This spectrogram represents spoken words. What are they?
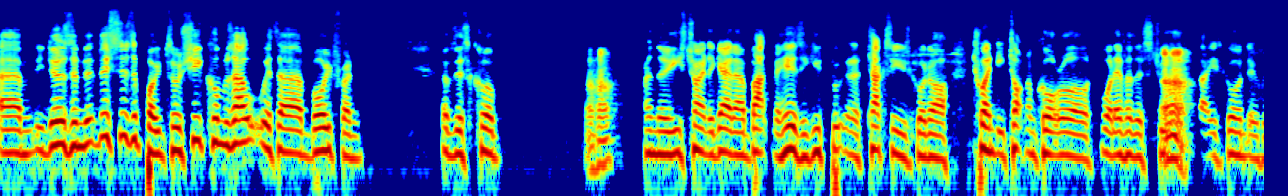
um, he does. And this is the point. So she comes out with her boyfriend of this club, Uh-huh. and he's trying to get her back to his. He keeps booking a taxi. He's going, oh, 20 Tottenham Court Road, whatever the street Uh-huh. that he's going to.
